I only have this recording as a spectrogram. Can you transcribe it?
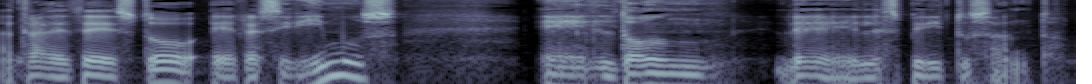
A través de esto eh, recibimos el don del Espíritu Santo.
